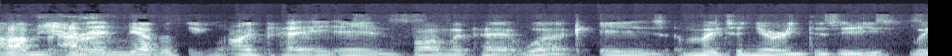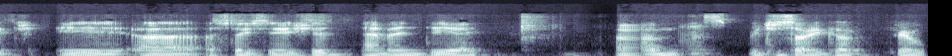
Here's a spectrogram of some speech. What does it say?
Um, Yeah, and then the other thing I pay in via my pay at work is motor neurone disease, which is uh, association MNDA, um, Nice. which is something I feel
